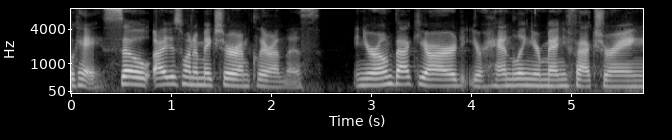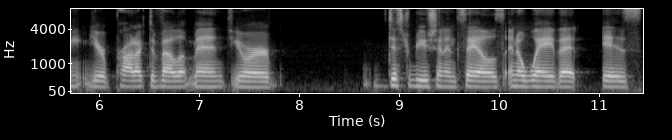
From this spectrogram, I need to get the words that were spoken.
Okay, so I just want to make sure I'm clear on this in your own backyard, you're handling your manufacturing, your product development, your distribution and sales in a way that is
